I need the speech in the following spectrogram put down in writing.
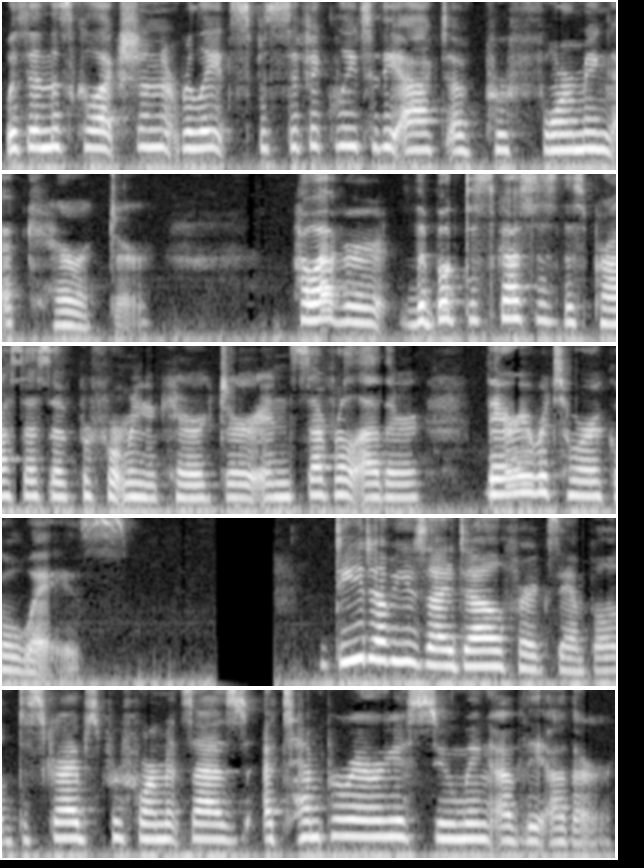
within this collection relates specifically to the act of performing a character. However, the book discusses this process of performing a character in several other, very rhetorical ways. D.W. Zaidel, for example, describes performance as a temporary assuming of the other,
